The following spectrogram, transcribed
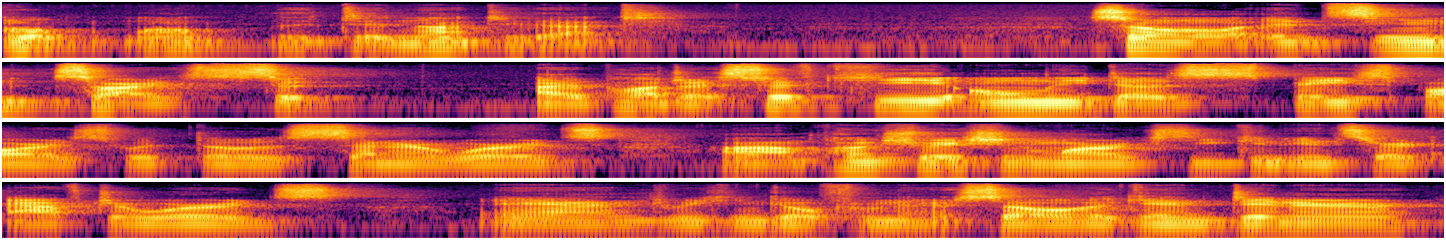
oh, well, it did not do that. So it seems, sorry, I apologize. SwiftKey only does space bars with those center words. Um, punctuation marks you can insert afterwards and we can go from there. So again, dinner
